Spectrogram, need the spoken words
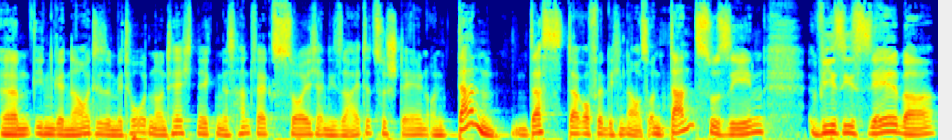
ähm, ihnen genau diese Methoden und Techniken, das Handwerkszeug an die Seite zu stellen und dann, das darauf will ich hinaus, und dann zu sehen, wie sie es selber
